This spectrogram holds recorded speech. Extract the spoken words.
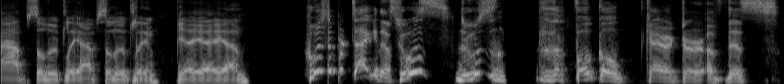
Absolutely, absolutely. Yeah, yeah, yeah. Who's the protagonist? Who's who's the focal character of this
